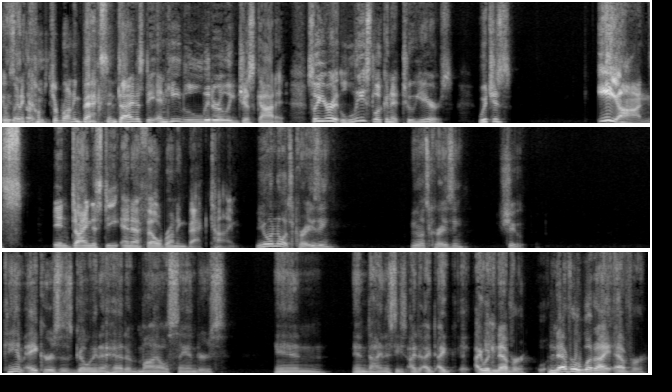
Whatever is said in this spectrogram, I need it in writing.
Well, when it the- comes to running backs in dynasty, and he literally just got it. So you're at least looking at two years, which is eons in dynasty NFL running back time. You want to know what's crazy? You know what's crazy? Shoot, Cam Akers is going ahead of Miles Sanders in in dynasties. I I I, I would never, never would I ever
